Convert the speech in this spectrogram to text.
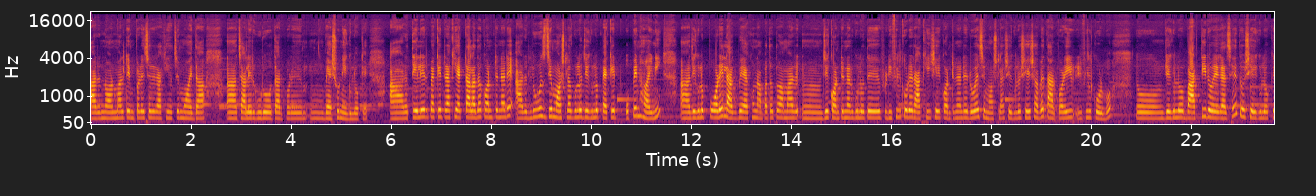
আর নর্মাল টেম্পারেচারে রাখি হচ্ছে ময়দা চালের গুঁড়ো, তারপরে বেসন এগুলোকে। আর তেলের প্যাকেট রাখি একটা আলাদা কন্টেনারে আর লুজ যে মশলাগুলো, যেগুলো প্যাকেট ওপেন হয়নি যেগুলো পরে লাগবে, এখন আপাতত আমার যে কন্টেনারগুলোতে রিফিল করে রাখি, সেই কন্টেনারে রয়েছে মশলা, সেগুলো শেষ হবে, তারপরেই রিফিল করব। তো যেগুলো বাড়তি রয়ে গেছে, তো সেইগুলোকে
